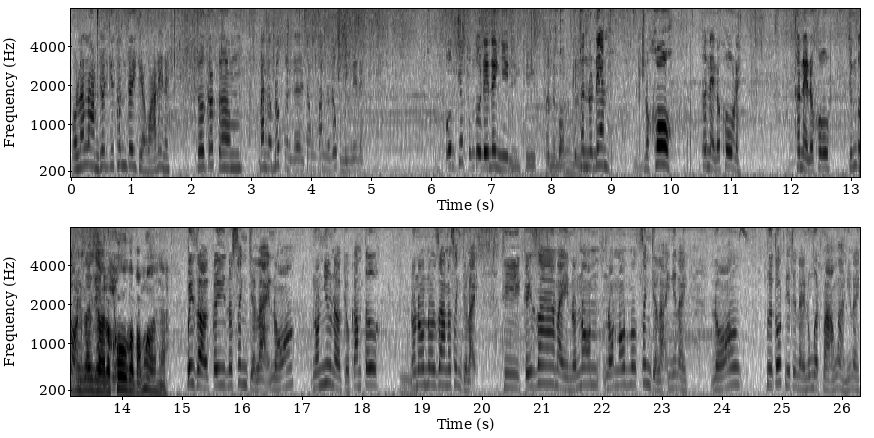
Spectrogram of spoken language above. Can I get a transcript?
Còn nó làm cho cái thân cây trẻ hóa này này. Thưa các um, ban giám đốc ở trong ban giám đốc của mình đây này. Hôm trước chúng tôi đến đây nhìn. Nhìn cái thân nó bóng cái thân nó đen nó khô. Thân này nó khô này. Thân này nó khô. Chứng tỏ là Bây giờ nó yếu. khô và bóng rồi nhỉ? bây giờ cây nó xanh trở lại nó nó như là kiểu cam tơ. Nó nó nó da nó xanh trở lại. Thì cái da này nó non nó nó nó xanh trở lại như này. Nó tươi tốt như thế này nó mượt mà ống ả như này.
